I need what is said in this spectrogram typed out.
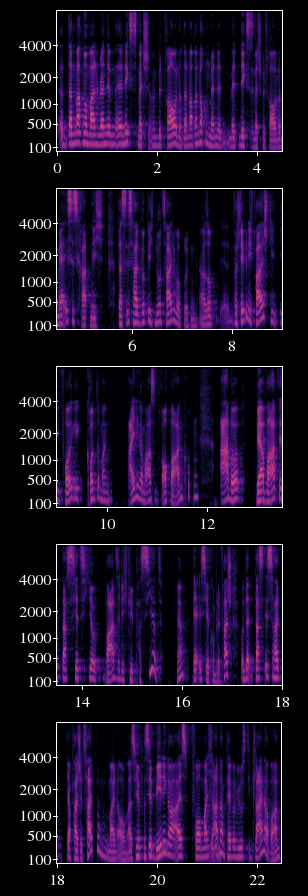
Dann machen wir mal ein random äh, nächstes Match mit Frauen und dann machen wir noch ein random nächstes Match mit Frauen. Und mehr ist es gerade nicht. Das ist halt wirklich nur Zeit überbrücken. Also äh, versteht mich nicht falsch, die, die Folge konnte man einigermaßen brauchbar angucken, aber wer erwartet, dass jetzt hier wahnsinnig viel passiert, ja, der ist hier komplett falsch. Und das ist halt der falsche Zeitpunkt in meinen Augen. Also hier passiert weniger als vor manchen mhm. anderen Pay-Per-Views, die kleiner waren.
